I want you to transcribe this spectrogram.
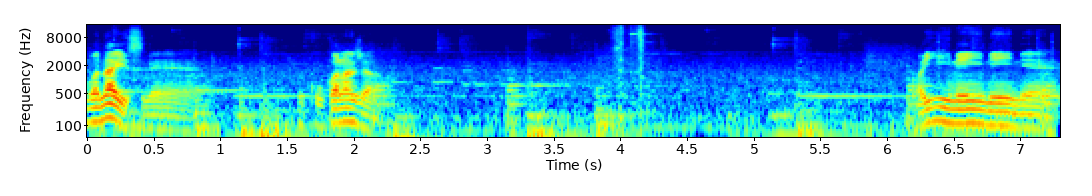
うわ、ないですね。ここかな、じゃあ。あ、いいね、いいね、いいね。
